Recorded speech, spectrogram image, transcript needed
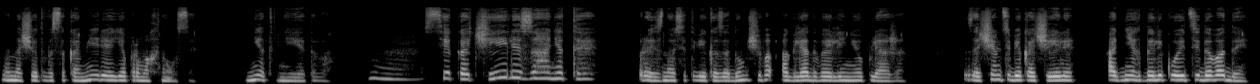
Но насчет высокомерия я промахнулся. Нет в ней этого. «Все качели заняты», — произносит Вика задумчиво, оглядывая линию пляжа. «Зачем тебе качели? От них далеко идти до воды».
